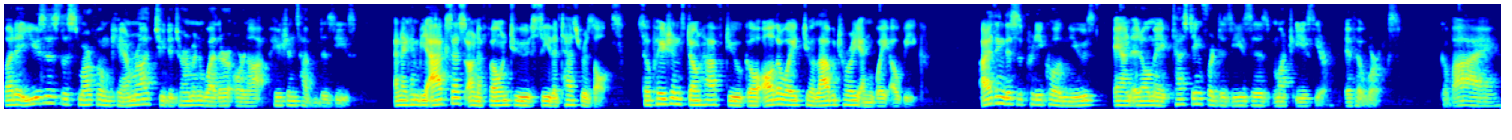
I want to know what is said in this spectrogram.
but it uses the smartphone camera to determine whether or not patients have the disease. And it can be accessed on a phone to see the test results. So patients don't have to go all the way to a laboratory and wait a week. I think this is pretty cool news and it'll make testing for diseases much easier if it works. Goodbye.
